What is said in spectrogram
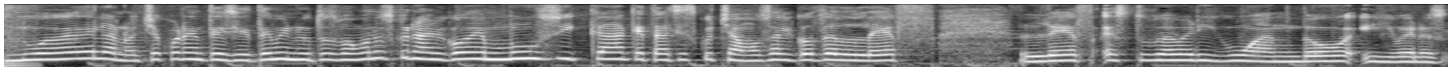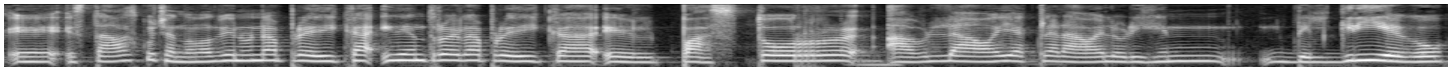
9 de la noche, 47 minutos. Vámonos con algo de música. ¿Qué tal si escuchamos algo de Lef? Lef estuve averiguando y bueno, eh, estaba escuchando más bien una prédica y dentro de la prédica el pastor hablaba y aclaraba el origen del griego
